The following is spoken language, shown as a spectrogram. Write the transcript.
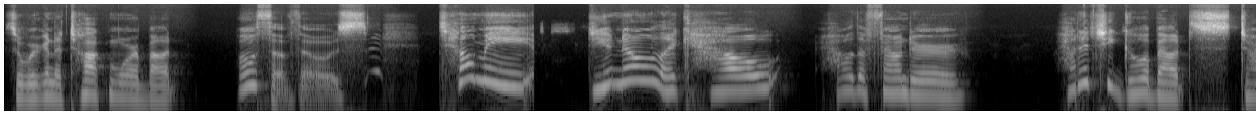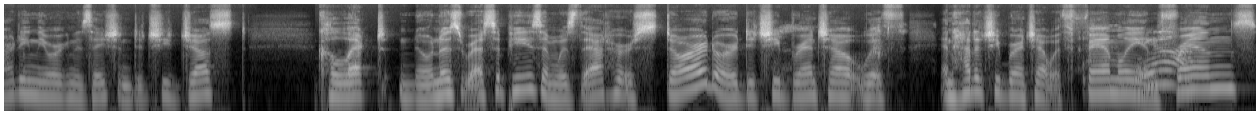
So we're going to talk more about both of those. Tell me, do you know like how how the founder how did she go about starting the organization? Did she just collect Nona's recipes and was that her start or did she branch out with and how did she branch out with family and yeah. friends?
